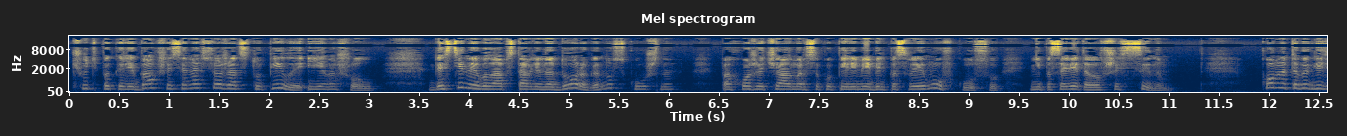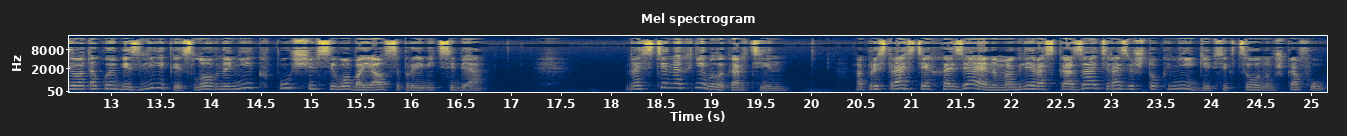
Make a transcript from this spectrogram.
Чуть поколебавшись, она все же отступила, и я вошел. Гостиная была обставлена дорого, но скучно. Похоже, Чалмарсы купили мебель по своему вкусу, не посоветовавшись с сыном. Комната выглядела такой безликой, словно Ник пуще всего боялся проявить себя. На стенах не было картин. О пристрастиях хозяина могли рассказать разве что книги в секционном шкафу,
